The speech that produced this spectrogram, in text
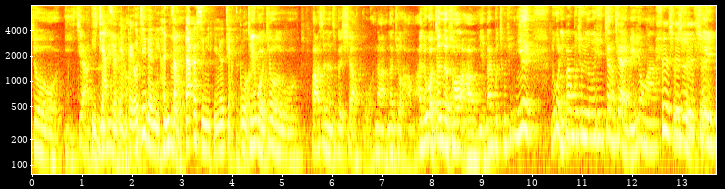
就以价以价质量，对，我记得你很早，大概二十年前就讲过，结果就。发生了这个效果，那那就好嘛啊！如果真的说好，你卖不出去，因为如果你卖不出去的东西，降价也没用啊，是是是，是，所以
